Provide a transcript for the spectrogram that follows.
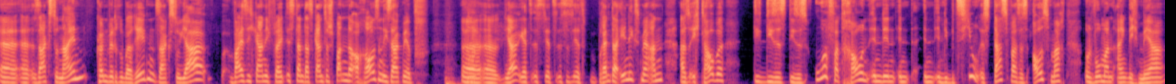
Äh, äh, sagst du nein, können wir drüber reden. Sagst du ja, weiß ich gar nicht. Vielleicht ist dann das ganze Spannende auch raus und ich sag mir, pff, äh, äh, ja, jetzt ist jetzt ist es jetzt brennt da eh nichts mehr an. Also ich glaube, die, dieses, dieses Urvertrauen in, den, in, in, in die Beziehung ist das, was es ausmacht und wo man eigentlich mehr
